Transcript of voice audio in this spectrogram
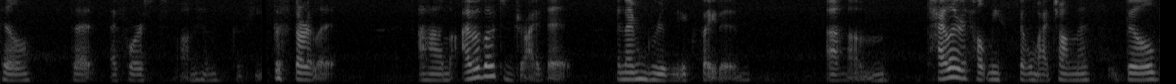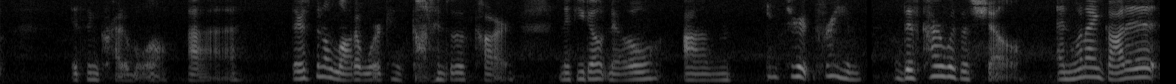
pill that I forced on him because he the Starlet. Um, I'm about to drive it, and I'm really excited. Um, Tyler has helped me so much on this build. It's incredible. Uh, there's been a lot of work has gone into this car, and if you don't know, um, insert frames. This car was a shell. And when I got it,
